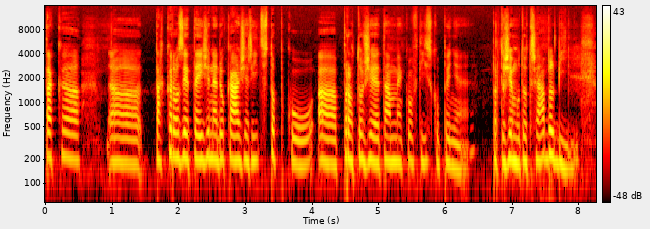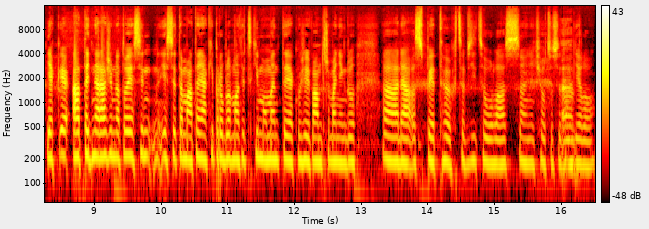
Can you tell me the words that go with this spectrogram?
tak, uh, tak rozjetý, že nedokáže říct stopku, uh, protože je tam jako v té skupině protože mu to třeba blbí. Jak, a teď narážím na to, jestli, jestli tam máte nějaký problematický momenty, jako že vám třeba někdo uh, dá zpět, chce vzít souhlas něčeho, co se tam dělo.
